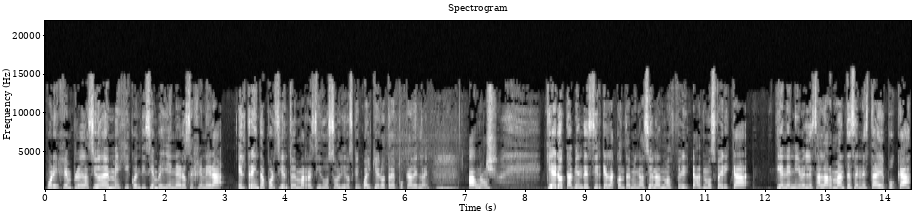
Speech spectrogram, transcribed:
por ejemplo, en la Ciudad de México en diciembre y enero se genera el 30% de más residuos sólidos que en cualquier otra época del año. ¿no? Quiero también decir que la contaminación atmosfé- atmosférica tiene niveles alarmantes en esta época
